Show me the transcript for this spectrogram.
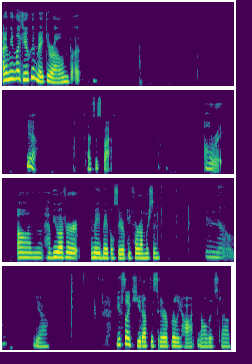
I mean like you can make your own, but Yeah. That's a spile. All right. Um have you ever made maple syrup before, Emerson? No. Yeah. You have to like heat up the syrup really hot and all this stuff.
